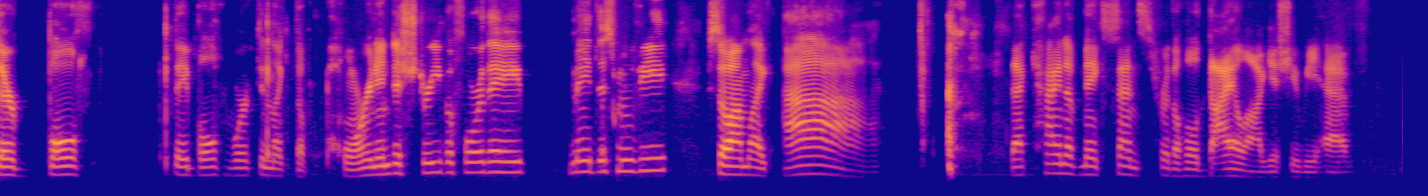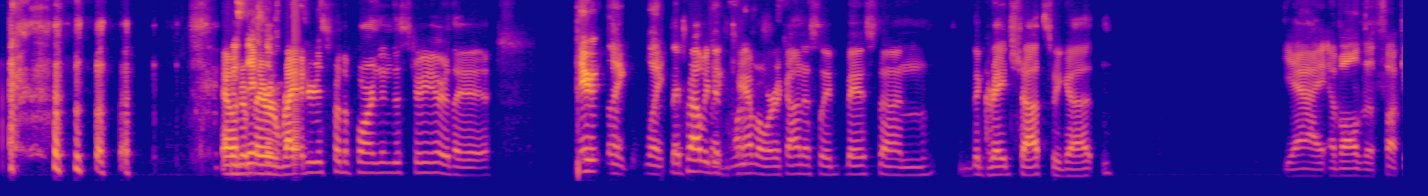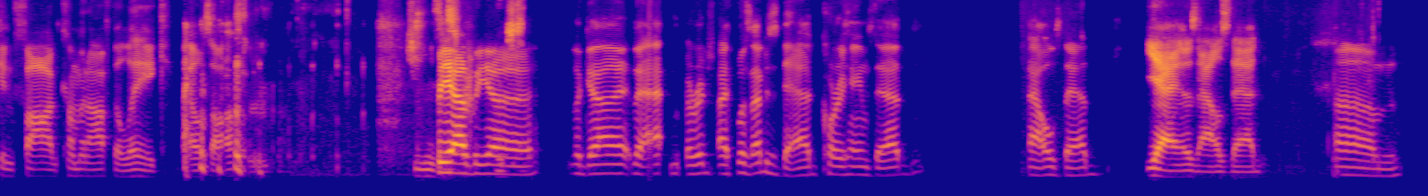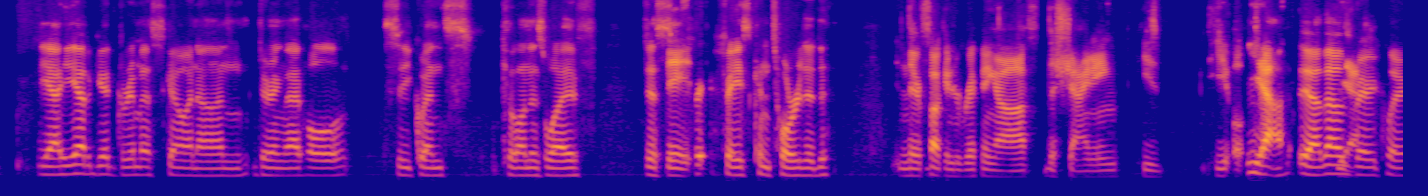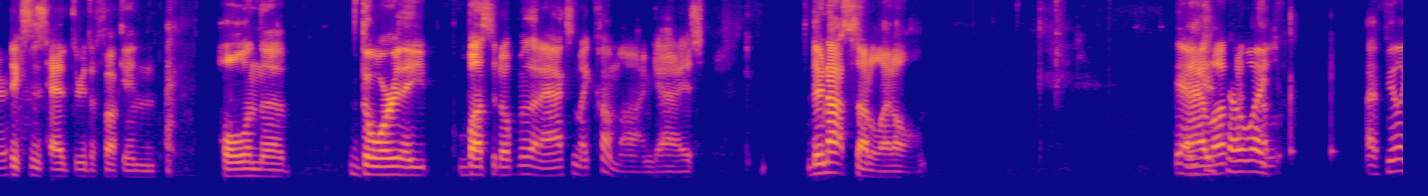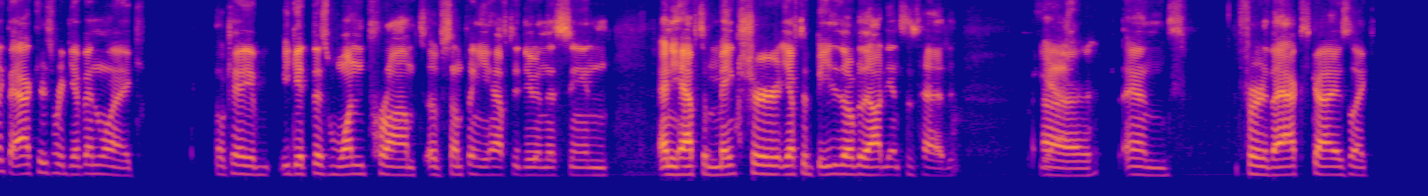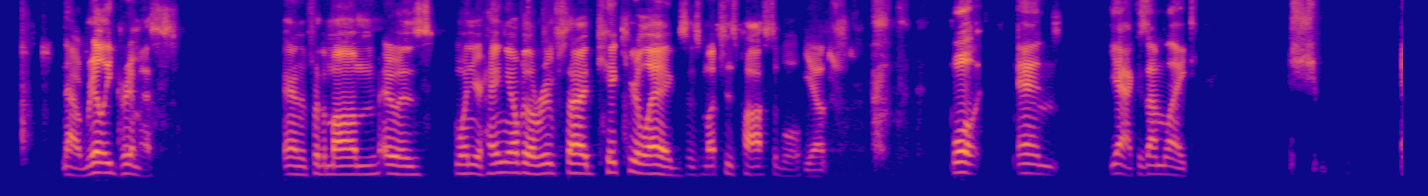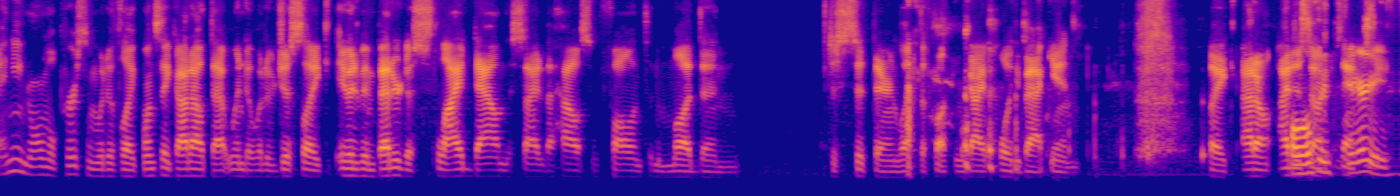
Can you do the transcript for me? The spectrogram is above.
they're both they both worked in like the porn industry before they made this movie. So I'm like, ah, that kind of makes sense for the whole dialogue issue we have. I wonder if they were writers for the porn industry or they they're like like they probably like did camera work honestly based on the great shots we got. Yeah, of all the fucking fog coming off the lake, that was awesome. but yeah, the uh, the guy, the original was that his dad, Corey Haim's dad, Al's dad. Yeah, it was Al's dad. Um, yeah, he had a good grimace going on during that whole sequence, killing his wife just they, face contorted. And they're fucking ripping off The Shining. He's he. Yeah, yeah, that was yeah, very clear. Sticks his head through the fucking hole in the door. They busted open with an axe. I'm like, come on, guys. They're not subtle at all. Yeah, I love. Tell, like, I, I feel like the actors were given like, okay, you get this one prompt of something you have to do in this scene and you have to make sure you have to beat it over the audience's head. Yeah. Uh, and for the axe guys, like, now really grimace. And for the mom, it was when you're hanging over the roof side, kick your legs as much as possible. Yep. well, and yeah, because I'm like, she, any normal person would have like once they got out that window would have just like it would have been better to slide down the side of the house and fall into the mud than just sit there and let the fucking guy pull you back in. Like I don't, I just don't. Scary.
